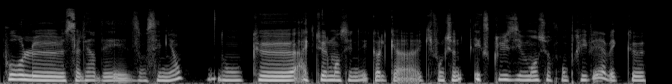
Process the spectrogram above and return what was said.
pour le salaire des enseignants. Donc euh, actuellement, c'est une école qui, fonctionne exclusivement sur fonds privés avec euh,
